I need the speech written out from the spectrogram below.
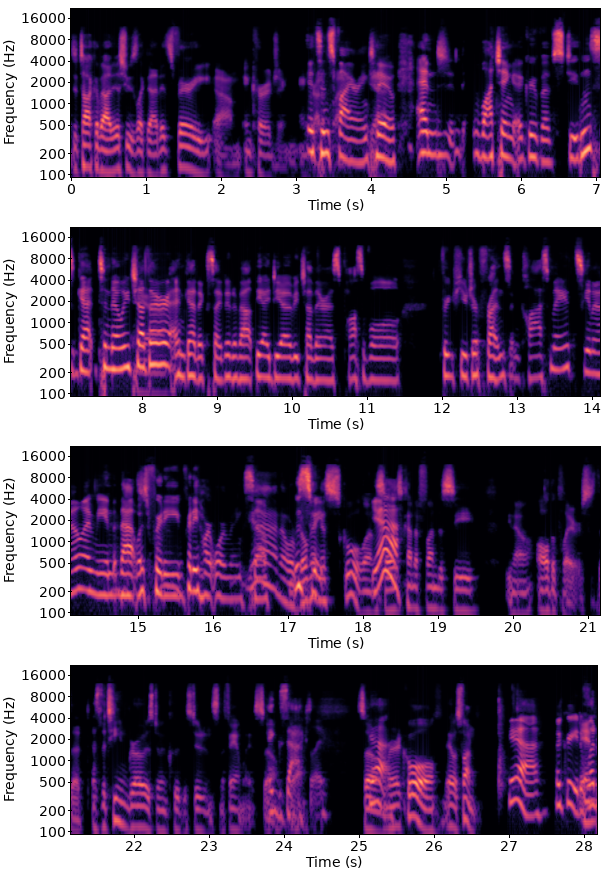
to talk about issues like that, it's very um, encouraging. It's inspiring Yeah. too. And watching a group of students get to know each other Yeah. and get excited about the idea of each other as possible for future friends and classmates, you know? I mean, Yeah, that was pretty pretty heartwarming. So yeah, no, we're building a school, and so it's kind of fun to see, you know, all the players that as the team grows to include the students and the families. So yeah. exactly. So Yeah. very cool. It was fun. Yeah, agreed. And what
